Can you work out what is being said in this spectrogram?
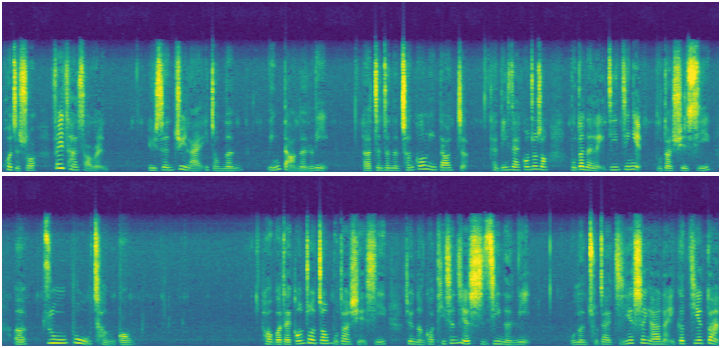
或者说非常少人与生俱来一种能领导能力，而真正的成功领导者肯定在工作中不断的累积经验，不断学习而。逐步成功。透过在工作中不断学习，就能够提升自己的实际能力。无论处在职业生涯的哪一个阶段，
